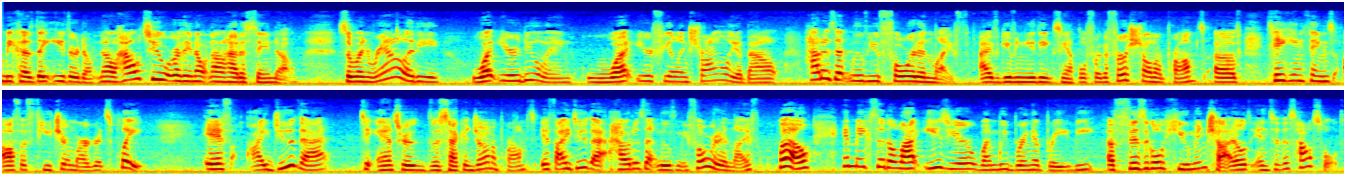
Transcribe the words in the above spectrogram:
because they either don't know how to or they don't know how to say no. So in reality, what you're doing, what you're feeling strongly about, how does that move you forward in life? I've given you the example for the first journal prompt of taking things off of future Margaret's plate. If I do that, to answer the second journal prompt, if I do that, how does that move me forward in life? Well, it makes it a lot easier when we bring a baby, a physical human child, into this household.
